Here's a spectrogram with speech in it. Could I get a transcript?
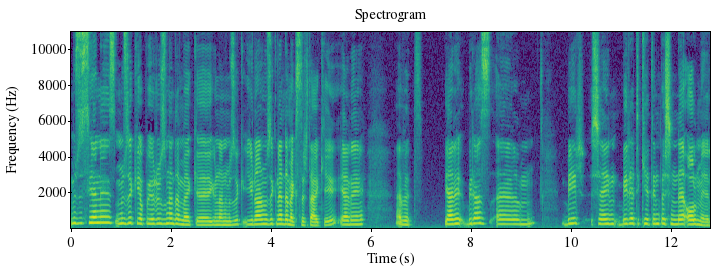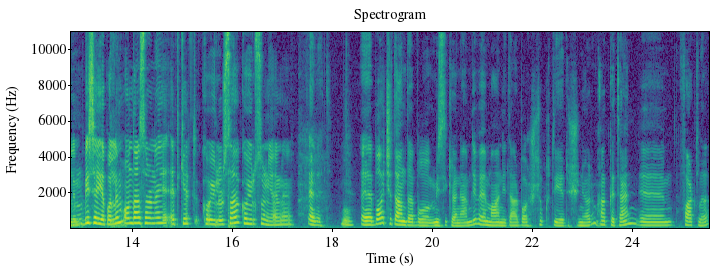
müzisyeniz, müzik yapıyoruz. Ne demek e, Yunan müzik? Yunan müzik ne demek sırtaki? Yani evet. Yani biraz e, bir şeyin, bir etiketin peşinde olmayalım. Hı-hı. Bir şey yapalım. Ondan sonra ne etiket koyulursa koyulsun yani. Evet. Bu. E, bu açıdan da bu müzik önemli ve manidar boşluk diye düşünüyorum. Hakikaten e, farklı.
